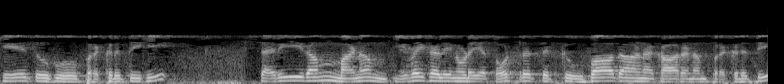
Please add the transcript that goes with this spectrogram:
கேதுகு பிரகிருதிகி சரீரம் மனம் இவைகளினுடைய தோற்றத்திற்கு உபாதான காரணம் பிரகிருதி.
